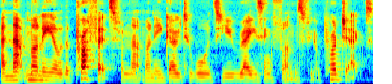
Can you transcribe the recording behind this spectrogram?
and that money or the profits from that money go towards you raising funds for your project.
